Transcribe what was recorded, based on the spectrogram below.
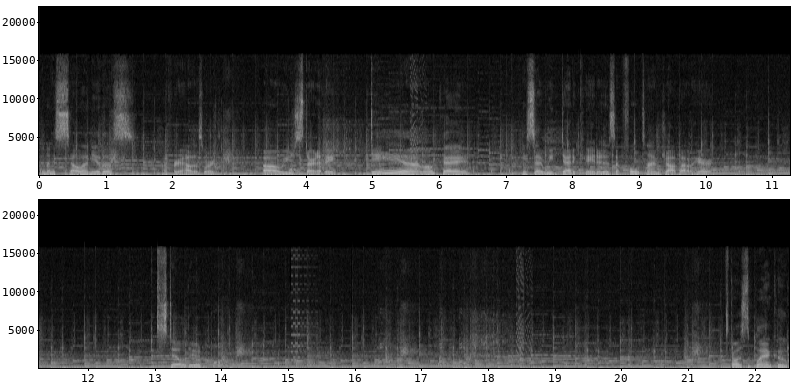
Can I sell any of this? I forget how this works. Oh, we just start at 8. Damn, okay. He said we dedicated. It's a full-time job out here. Still, dude. What's the plan, Coop?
